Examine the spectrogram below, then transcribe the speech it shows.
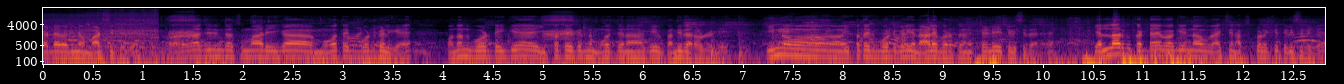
ಕಡ್ಡಾಯವಾಗಿ ನಾವು ಮಾಡಿಸಿದ್ದೀವಿ. ಹೊರ ರಾಜ್ಯದಿಂದ ಸುಮಾರು ಈಗ ಮೂವತ್ತೈದು ಬೋಟ್ಗಳಿಗೆ ಒಂದೊಂದು ಬೋಟಿಗೆ ಇಪ್ಪತ್ತೈದರಿಂದ ಮೂವತ್ತು ಜನ ಆಗಿ ಬಂದಿದ್ದಾರೆ ಆಲ್ರೆಡಿ ಇನ್ನೂ, ಇಪ್ಪತ್ತೈದು ಬೋಟ್ಗಳಿಗೆ ನಾಳೆ ಬರುತ್ತೆ ಅಂತ ಹೇಳಿ ತಿಳಿಸಿದ್ದಾರೆ. ಎಲ್ಲರಿಗೂ ಕಡ್ಡಾಯವಾಗಿ ನಾವು ವ್ಯಾಕ್ಸಿನ್ ಹಾಕ್ಸ್ಕೊಳ್ಳೋಕ್ಕೆ ತಿಳಿಸಿದ್ದೀವಿ,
